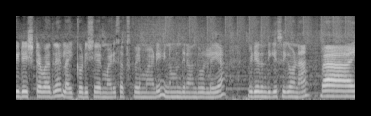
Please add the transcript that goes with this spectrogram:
ವಿಡಿಯೋ ಇಷ್ಟವಾದರೆ ಲೈಕ್ ಕೊಡಿ ಶೇರ್ ಮಾಡಿ ಸಬ್ಸ್ಕ್ರೈಬ್ ಮಾಡಿ. ಇನ್ನು ಮುಂದಿನ ಒಂದು ಒಳ್ಳೆಯ ವಿಡಿಯೋದೊಂದಿಗೆ ಸಿಗೋಣ. ಬಾಯ್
